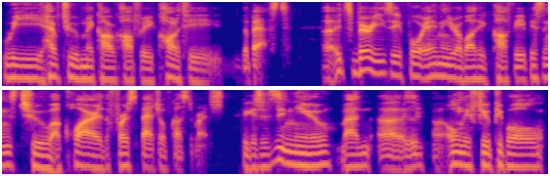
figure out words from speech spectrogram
we have to make our coffee quality the best. Uh, it's very easy for any robotic coffee business to acquire the first batch of customers because it's new and uh, mm-hmm. only a few people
